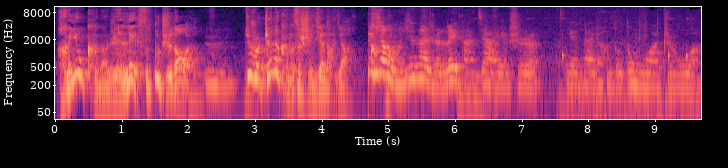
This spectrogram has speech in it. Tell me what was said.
很有可能人类是不知道的。嗯，就说真的可能是神仙打架，就像我们现在人类打架也是连带着很多动物啊、植物啊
